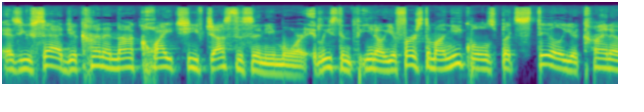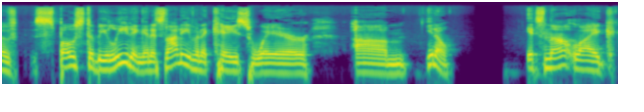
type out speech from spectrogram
As you said, you're kind of not quite chief justice anymore. At least in you know you're first among equals, but still you're kind of supposed to be leading. And it's not even a case where, um, you know, it's not like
